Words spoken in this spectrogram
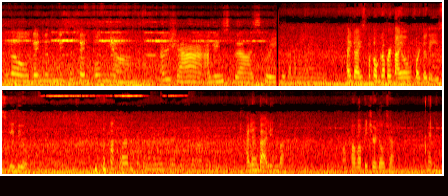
Hello, ganyan din sa cellphone niya. Ano siya? Against the screen. Hi guys, photographer tayo for today's video. Alin ba, alin ba? Magpapapicture daw siya. Ayun.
